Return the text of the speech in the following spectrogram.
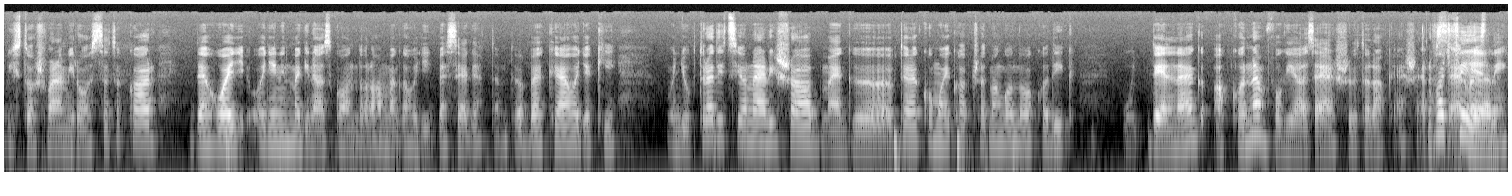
biztos valami rosszat akar, de hogy, hogy én itt megint azt gondolom, meg ahogy így beszélgettem többekkel, hogy aki mondjuk tradicionálisabb, meg tényleg komoly kapcsolatban gondolkodik, úgy tényleg, akkor nem fogja az elsőt a lakására Vagy szervezni. fél.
